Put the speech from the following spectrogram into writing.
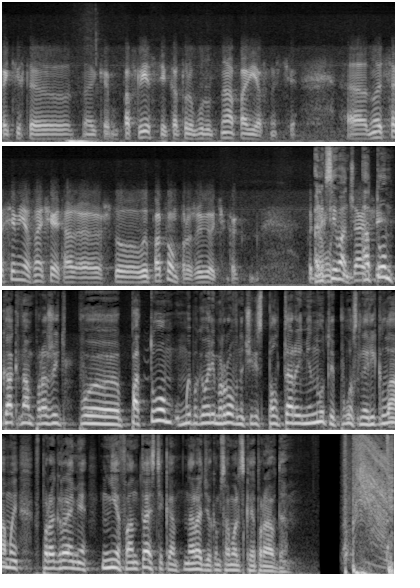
каких-то последствий, которые будут на поверхности. Но это совсем не означает, а, что вы потом проживете, как Потому Алексей Иванович, дальше... о том, как нам прожить потом, мы поговорим ровно через полторы минуты после рекламы в программе «Не фантастика» на радио «Комсомольская правда».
